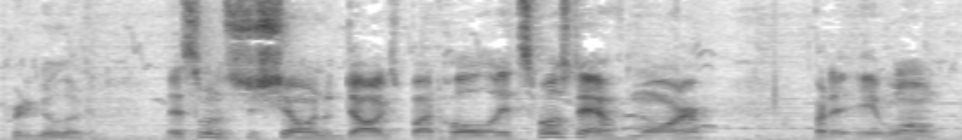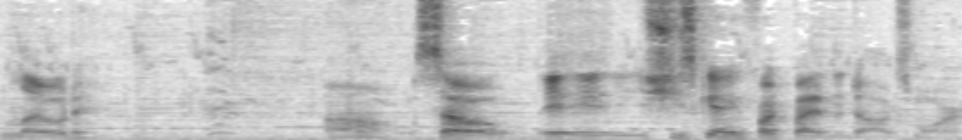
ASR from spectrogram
pretty good looking. This one's just showing a dog's butthole. It's supposed to have more, but it, it won't load. Oh, So it, it, she's getting fucked by the dogs more.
